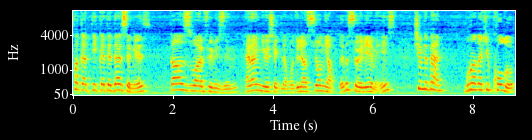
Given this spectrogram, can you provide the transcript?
Fakat dikkat ederseniz gaz valfimizin herhangi bir şekilde modülasyon yaptığını söyleyemeyiz. Şimdi ben buradaki kolu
